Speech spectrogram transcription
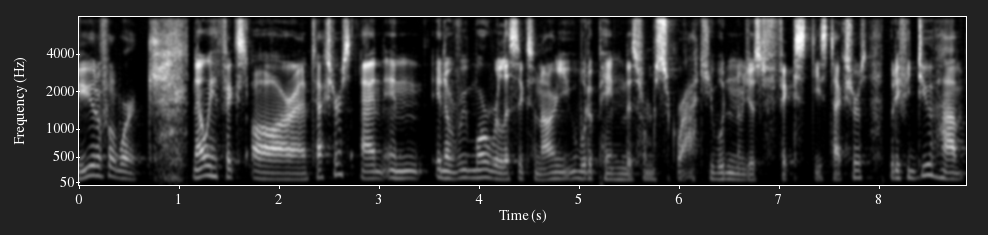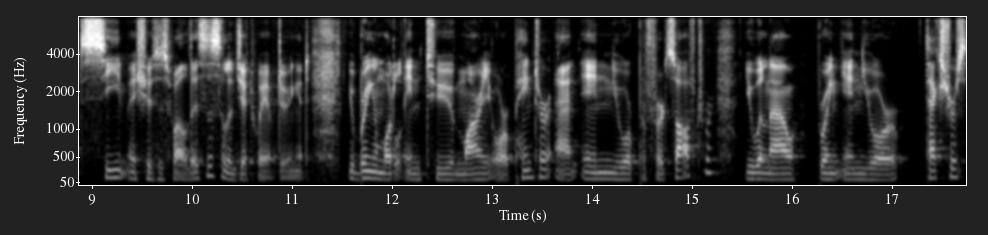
Beautiful work. Now we have fixed our uh, textures and in, in a more realistic scenario, you would have painted this from scratch. You wouldn't have just fixed these textures. But if you do have seam issues as well, this is a legit way of doing it. You bring a model into Mari or Painter and in your preferred software, you will now bring in your textures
